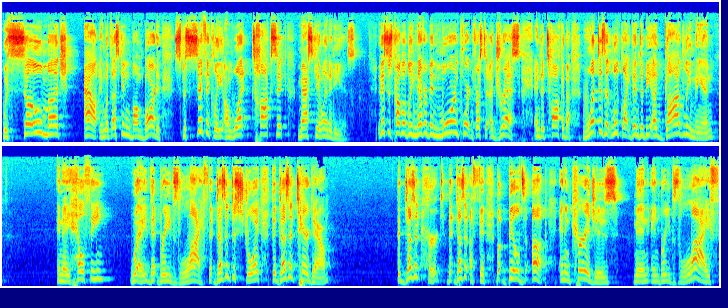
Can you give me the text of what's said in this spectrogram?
with so much out and with us getting bombarded specifically on what toxic masculinity is. This has probably never been more important for us to address and to talk about. What does it look like then to be a godly man in a healthy way that breathes life, that doesn't destroy, that doesn't tear down, that doesn't hurt, that doesn't offend, but builds up and encourages men and breathes life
